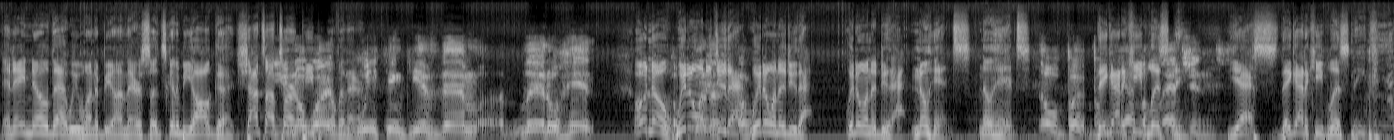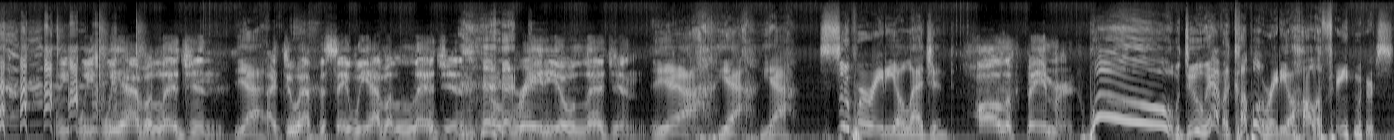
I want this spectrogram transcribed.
and they know that we want to be on there. So it's going to be all good. Shouts out to our people what? over there. We can give them a little hint. oh no, we don't want to do that. of- We don't want to do that. We don't want to do that. No hints. No hints. No, but, but They got to keep listening. Legend. Yes, they got to keep listening. we, we we have a legend. yeah. I do have to say we have a legend, a radio legend, Yeah, yeah, yeah. Super radio legend. Hall of Famer. Woo! Dude, we have a couple of radio Hall of Famers.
